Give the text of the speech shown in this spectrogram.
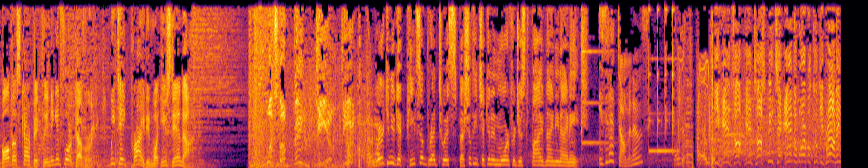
Balduffs Carpet Cleaning and Floor Covering. We take pride in what you stand on. What's the big deal, deal? Where can you get pizza, bread twists, specialty chicken, and more for just $5.99 each? Is it at Domino's? He hands off hand toss pizza and a marble cookie brownie.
